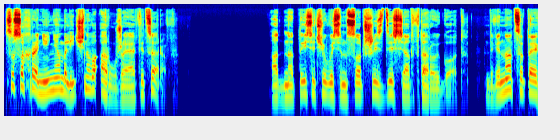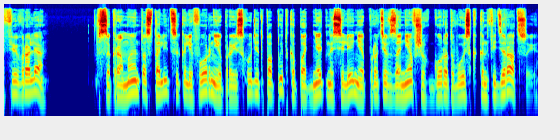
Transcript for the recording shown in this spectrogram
со сохранением личного оружия офицеров. 1862 год. 12 февраля. В Сакраменто, столице Калифорнии, происходит попытка поднять население против занявших город войск конфедерации.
